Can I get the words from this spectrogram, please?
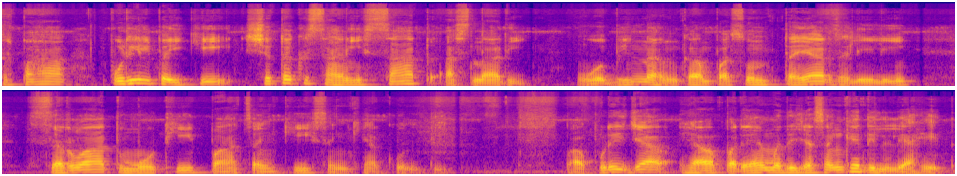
तर पहा पुढीलपैकी शतक साणी सात असणारी व भिन्न अंकांपासून तयार झालेली सर्वात मोठी पाच अंकी संख्या कोणती? पहा, ज्या ह्या पर्यायामध्ये ज्या संख्या दिलेल्या आहेत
